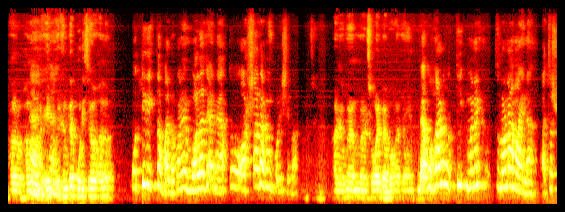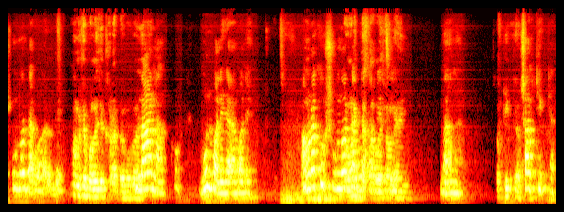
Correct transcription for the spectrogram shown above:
ভালো ভালো। হ্যাঁ, এই- হ্যাঁ। এখানকার পরিষেবা ভালো? অতিরিক্ত ভালো মানে বলা যায় না এত অসাধারণ পরিষেবা। আর ওখানে সবার ব্যবহার কেমন? ব্যবহার অতি মানে তুলনা হয় না এত সুন্দর ব্যবহার ওদের। অনেকে বলে যে খারাপ ব্যবহার। না না খুব ভুল বলে যারা বলে। আমরা খুব সুন্দর ব্যবস্থা পেয়েছি। না না। সব ঠিকঠাক? সব ঠিকঠাক।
